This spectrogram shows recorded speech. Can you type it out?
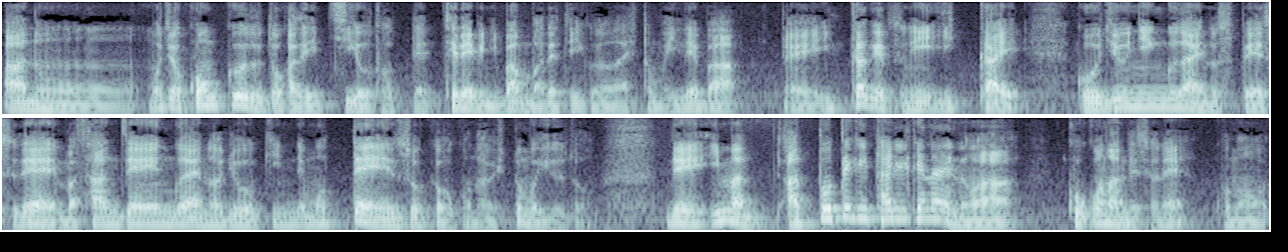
あのー、もちろんコンクールとかで1位を取って、テレビにバンバン出ていくような人もいれば、えー、1ヶ月に1回50人ぐらいのスペースで、まあ、3000円ぐらいの料金でもって演奏会を行う人もいると。で、今、圧倒的に足りてないのは、ここなんですよね。この、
